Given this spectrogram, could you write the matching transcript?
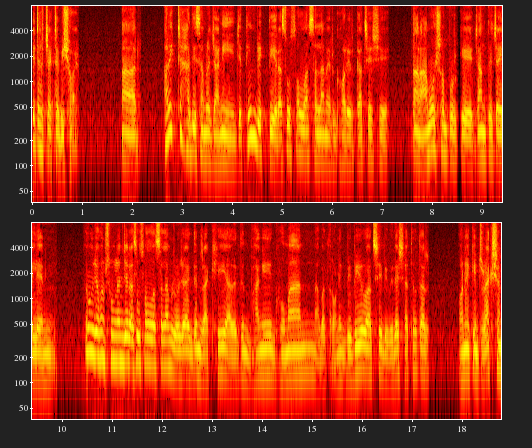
এটা হচ্ছে একটা বিষয়। আর আরেকটা হাদিস আমরা জানি যে তিন ব্যক্তি রাসুল সাল্লাহ সাল্লামের ঘরের কাছে এসে তার আমল সম্পর্কে জানতে চাইলেন এবং যখন শুনলেন যে রাসুল সাল্লাহ সাল্লাম রোজা একদিন রাখি, আর একদিন ভাঙে, ঘুমান, আবার তার অনেক বিবিও আছে, বিবিদের সাথেও তার অনেক ইন্টারাকশন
